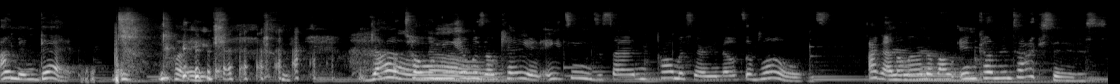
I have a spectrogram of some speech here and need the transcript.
I'm in debt. like, y'all Oh, told me it was okay at 18 to sign promissory notes of loans. I gotta Oh, learn about no. income and taxes.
